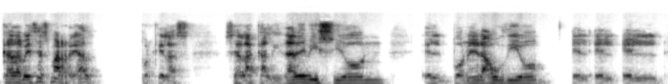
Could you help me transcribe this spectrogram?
cada vez es más real, porque las, o sea, la calidad de visión, el poner audio, el, el,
